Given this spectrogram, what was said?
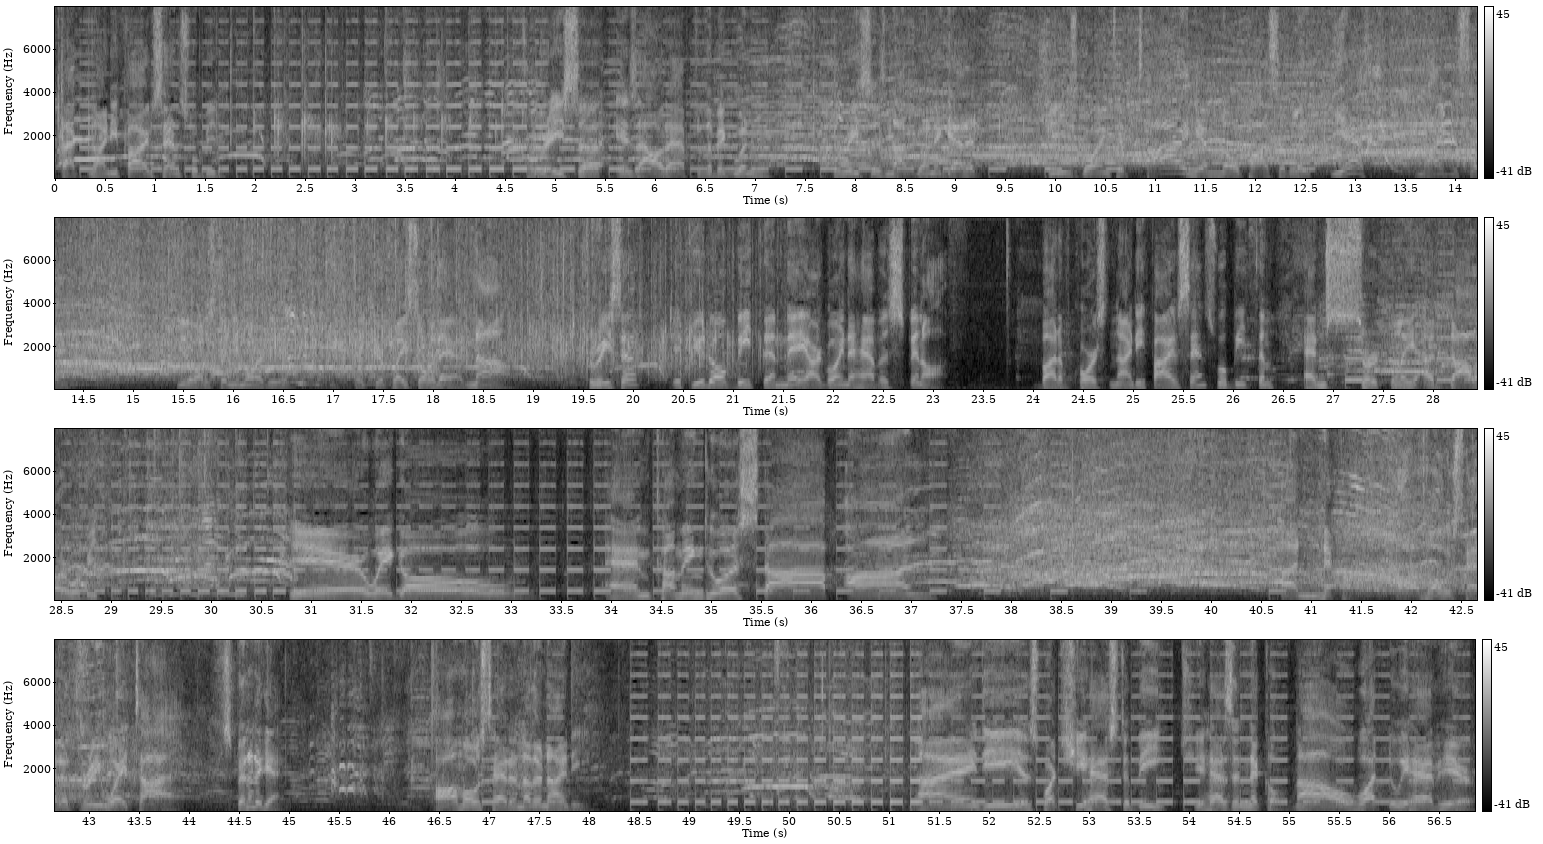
In fact, 95 cents will beat it. Teresa is out after the big one. Teresa's not going to get it. She's going to tie him, though, possibly. Yes, 90 cents. You don't want to spend any more, do you? No, no, no. Take your place over there. Now, Teresa, if you don't beat them, they are going to have a spin-off. But, of course, 95 cents will beat them, and certainly a dollar will beat them. Here we go. And coming to a stop on a nickel. Almost had a three-way tie. Spin it again. Almost had another 90. 90 is what she has to beat. She has a nickel. Now, what do we have here?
